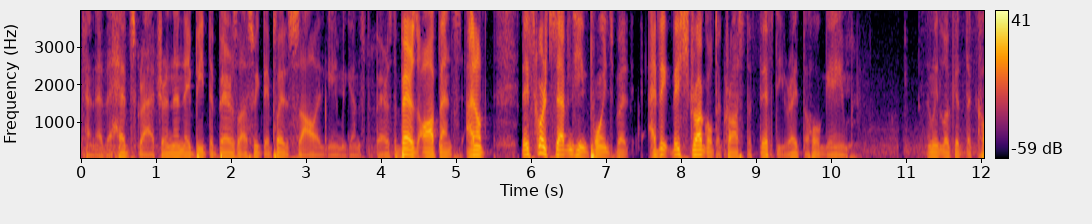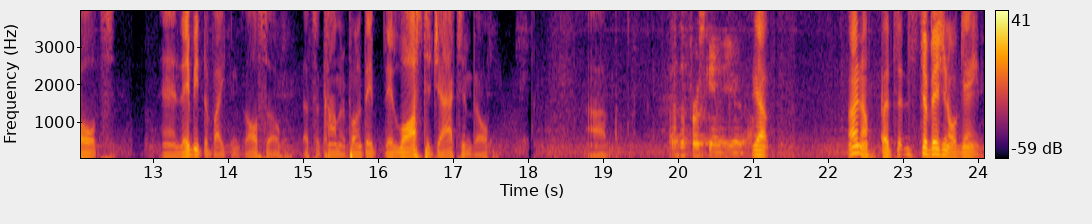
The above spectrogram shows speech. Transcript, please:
kind of the head scratcher, and then they beat the Bears last week. They played a solid game against the Bears. The Bears offense, I don't. They scored 17 points, but I think they struggled to cross the 50 right the whole game. And we look at the Colts, and they beat the Vikings also. That's a common opponent. They they lost to Jacksonville. Um, That was the first game of the year, though. Yep. I know, but it's, it's a divisional game,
